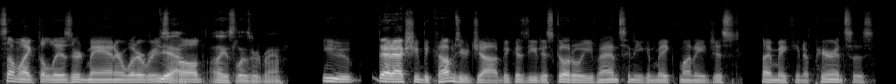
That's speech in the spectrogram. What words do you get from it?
something like the Lizard Man or whatever he's yeah, called. I think it's Lizard Man. You that actually becomes your job because you just go to events and you can make money just by making appearances.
